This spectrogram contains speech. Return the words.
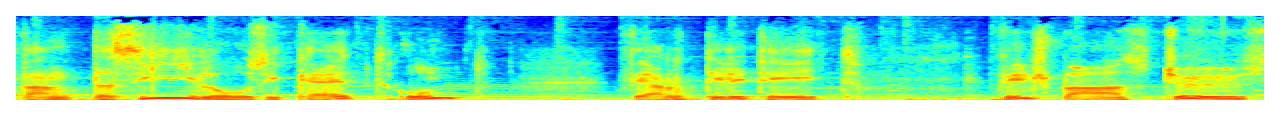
Fantasielosigkeit und Fertilität. Viel Spaß, tschüss.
